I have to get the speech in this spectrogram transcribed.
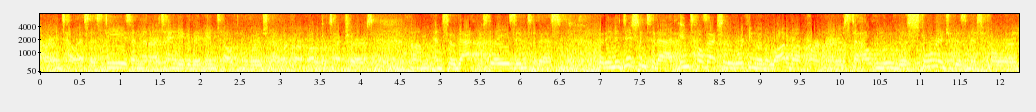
our Intel SSDs and then our 10 gigabit Intel converged network ar- architectures. Um, and so that plays into this. But in addition to that, Intel's actually working with a lot of our partners to help move the storage business forward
